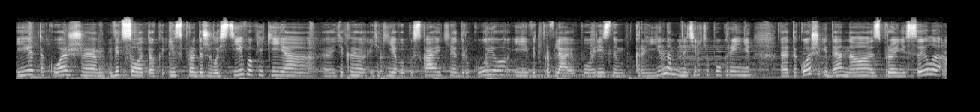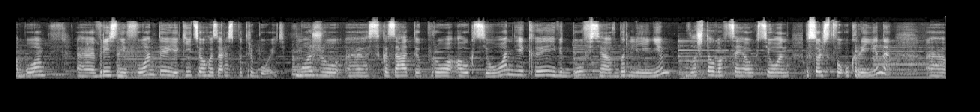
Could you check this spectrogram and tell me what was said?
і також відсоток із продажу листівок, які я, які, які я випускаю, які я друкую і відправляю по різним країнам, не тільки по Україні, також іде на збройні сили або в різні фонди, які цього зараз потребують. Можу сказати про аукціон, який відбувся в Берліні. Влаштовував цей аукціон Посольство України. Е,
